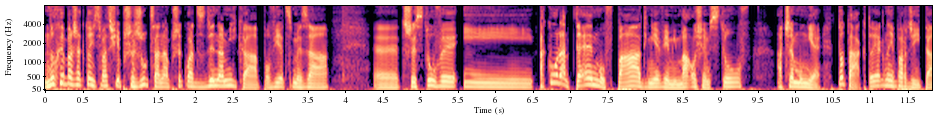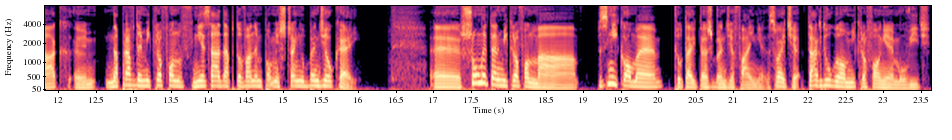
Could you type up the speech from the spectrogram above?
No chyba, że ktoś z Was się przerzuca na przykład z dynamika, powiedzmy za e, 300 i akurat ten mu wpadł, nie wiem, i ma 800, a czemu nie? To tak, to jak najbardziej tak. Naprawdę mikrofon w niezaadaptowanym pomieszczeniu będzie ok. Szumy ten mikrofon ma znikome, tutaj też będzie fajnie. Słuchajcie, tak długo o mikrofonie mówić,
